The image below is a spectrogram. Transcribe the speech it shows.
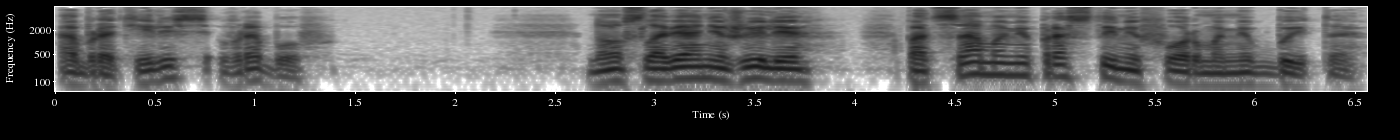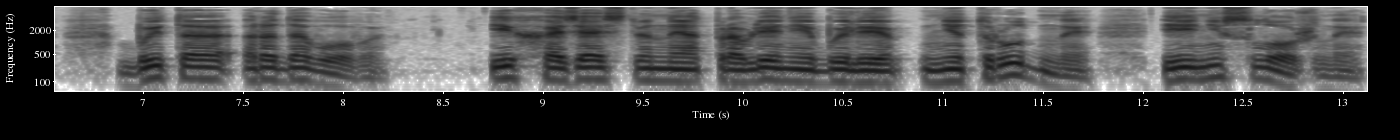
обратились в рабов. Но славяне жили под самыми простыми формами быта, быта родового. Их хозяйственные отправления были нетрудны и несложны,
